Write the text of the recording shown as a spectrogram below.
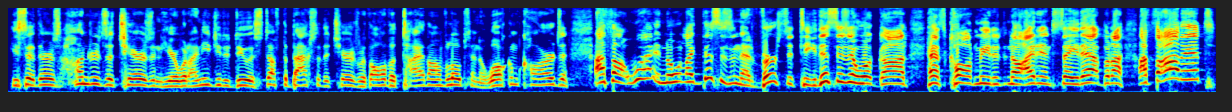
He said, There's hundreds of chairs in here. What I need you to do is stuff the backs of the chairs with all the tithe envelopes and the welcome cards. And I thought, What? You know, like, this isn't adversity. This isn't what God has called me to. No, I didn't say that, but I, I thought it.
